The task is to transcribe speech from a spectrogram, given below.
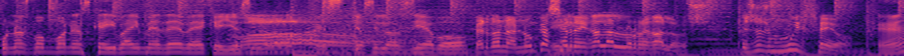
unos bombones que iba y me debe, que yo sí, lo- que s- yo sí los llevo. Perdona, nunca se regalan los regalos. Eso es muy feo. ¿Eh?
